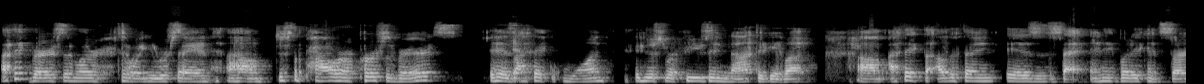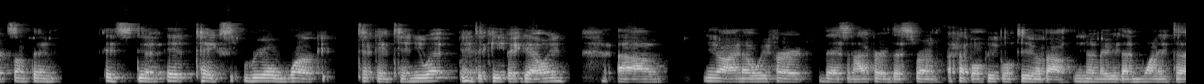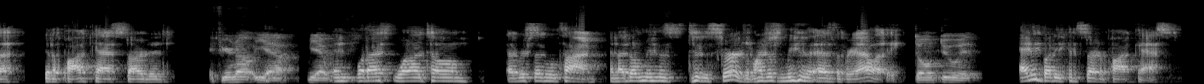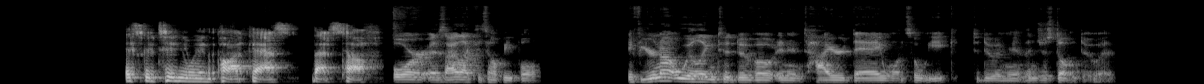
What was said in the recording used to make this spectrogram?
I think very similar to what you were saying. Um, just the power of perseverance is, yeah. I think, one, and just refusing not to give up. Um, I think the other thing is is that anybody can start something. It's it takes real work to continue it and to keep it going. Um, you know, I know we've heard this, and I've heard this from a couple of people too about you know maybe them wanting to get a podcast started. If you're not, yeah, yeah. And what I what I tell them every single time. And I don't mean this to discourage them. I just mean it as the reality. Don't do it. Anybody can start a podcast. It's continuing the podcast that's tough. Or as I like to tell people, if you're not willing to devote an entire day once a week to doing it, then just don't do it.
